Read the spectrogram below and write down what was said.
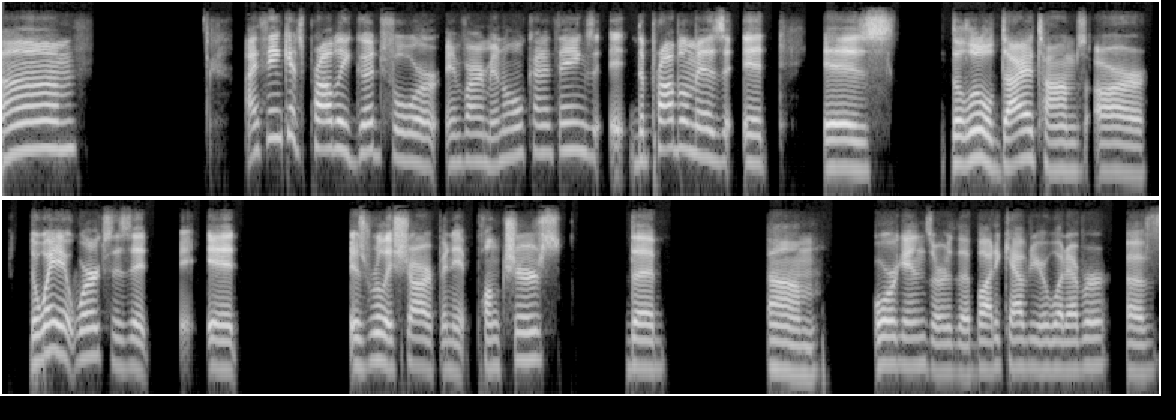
Um I think it's probably good for environmental kind of things. It, the problem is it is the little diatoms are the way it works is it it is really sharp and it punctures the um organs or the body cavity or whatever of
